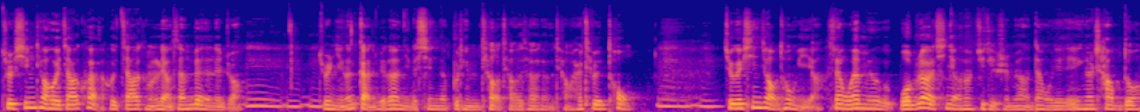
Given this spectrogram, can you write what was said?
就是心跳会加快，会加可能两三倍的那种，嗯嗯嗯，就是你能感觉到你的心在不停的跳跳跳跳跳，还特别痛。嗯嗯就跟心绞痛一样。虽然我也没有，我不知道心绞痛具体什么样，但我觉得应该差不多。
